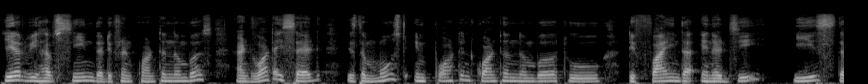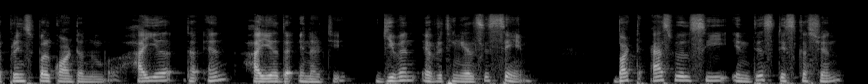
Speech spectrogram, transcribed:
Here we have seen the different quantum numbers and what I said is the most important quantum number to define the energy is the principal quantum number. Higher the n, higher the energy, given everything else is same. But as we'll see in this discussion,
